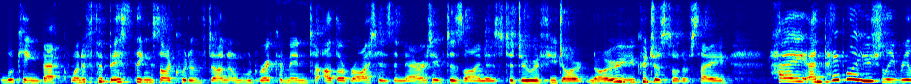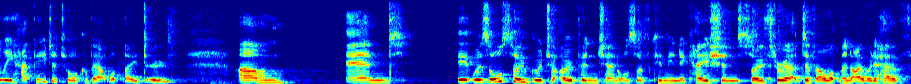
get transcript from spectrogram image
looking back one of the best things I could have done and would recommend to other writers and narrative designers to do if you don't know. You could just sort of say, hey, and people are usually really happy to talk about what they do. Um, and it was also good to open channels of communication. So throughout development, I would have,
